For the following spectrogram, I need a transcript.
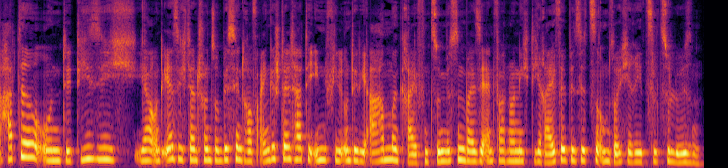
hatte und die sich, ja, und er sich dann schon so ein bisschen darauf eingestellt hatte, ihnen viel unter die Arme greifen zu müssen, weil sie einfach noch nicht die Reife besitzen, um solche Rätsel zu lösen.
